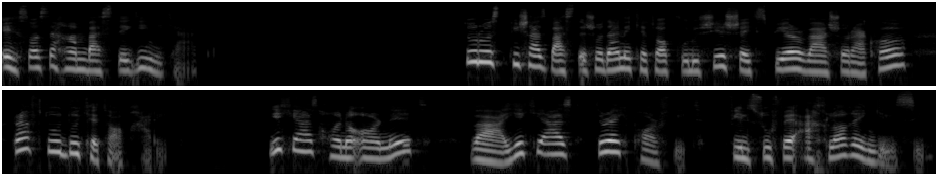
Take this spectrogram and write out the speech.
احساس همبستگی می کرد. درست پیش از بسته شدن کتاب فروشی شکسپیر و شرکا رفت و دو کتاب خرید. یکی از هانا آرنت و یکی از درک پارفیت، فیلسوف اخلاق انگلیسی.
